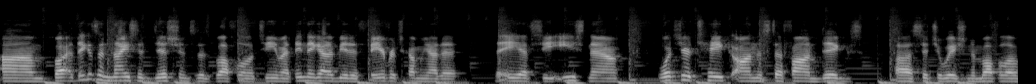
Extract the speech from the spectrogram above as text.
Um, but I think it's a nice addition to this Buffalo team. I think they got to be the favorites coming out of the AFC East now. What's your take on the Stefon Diggs uh, situation in Buffalo.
